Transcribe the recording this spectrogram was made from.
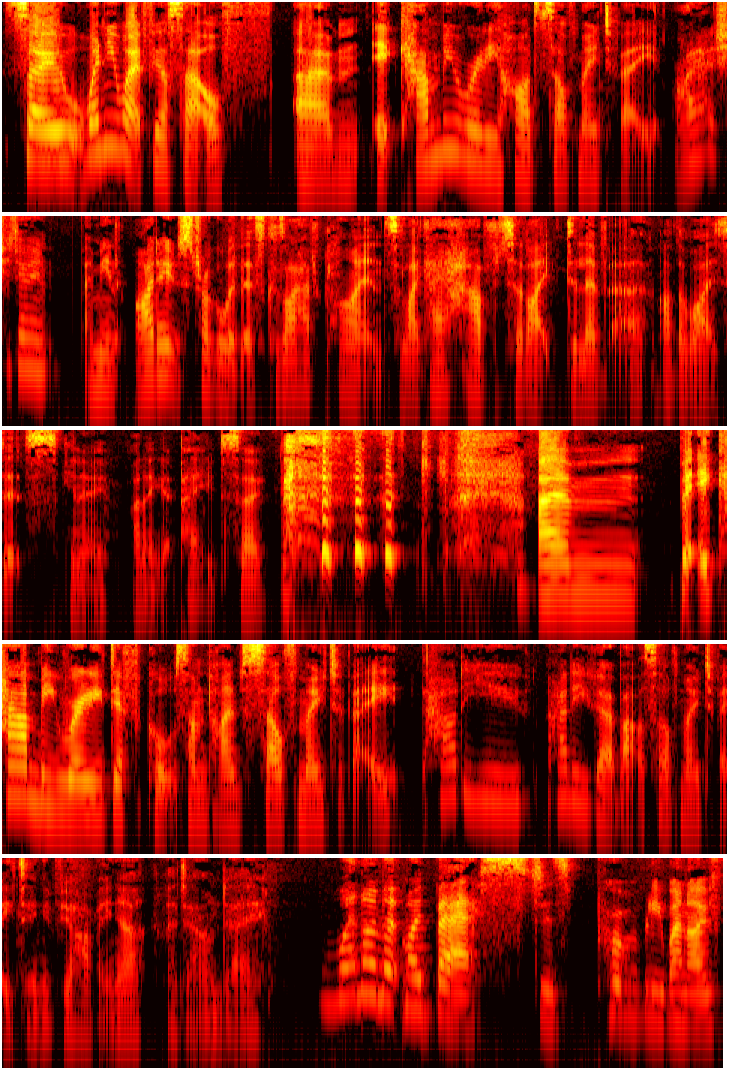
So when you work for yourself, um, it can be really hard to self motivate. I actually don't. I mean, I don't struggle with this because I have clients. So like, I have to like deliver. Otherwise, it's you know I don't get paid. So, um, but it can be really difficult sometimes to self motivate. How do you how do you go about self motivating if you're having a, a down day? When I'm at my best is probably when I've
